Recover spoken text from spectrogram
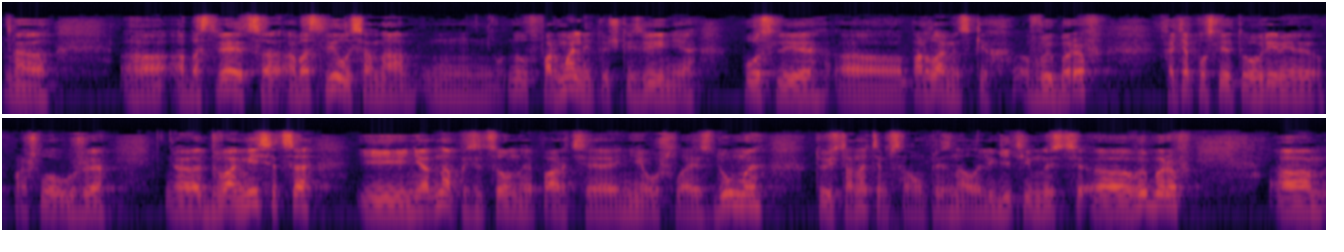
Э, э, обостряется, обострилась она ну, с формальной точки зрения после парламентских выборов. Хотя после этого времени прошло уже э, два месяца, и ни одна оппозиционная партия не ушла из Думы, то есть она тем самым признала легитимность э, выборов. Э,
